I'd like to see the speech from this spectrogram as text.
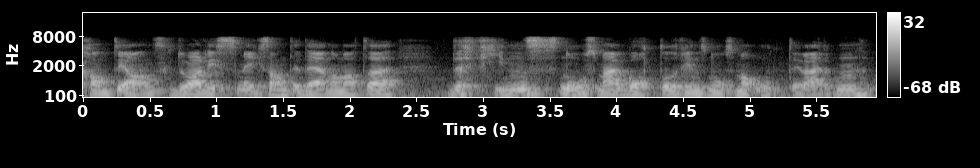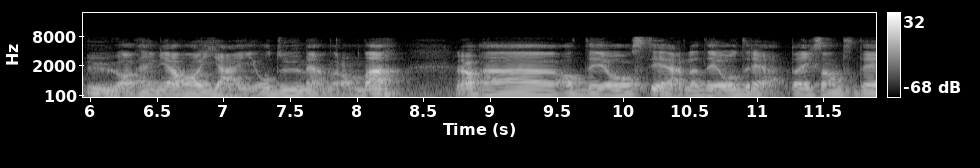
kantiansk dualisme, ikke sant, ideen om at det, det fins noe som er godt, og det fins noe som er ondt i verden, uavhengig av hva jeg og du mener om det. Ja. Eh, at det å stjele, det å drepe, ikke sant? Det,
